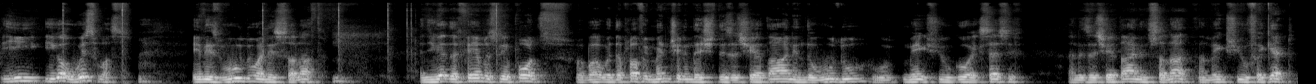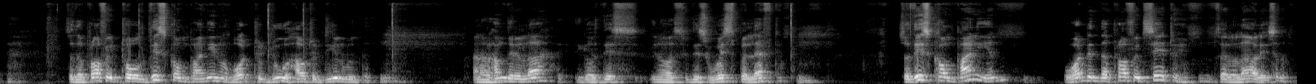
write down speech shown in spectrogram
he, he got wiswas in his wudu and his salat. And you get the famous reports about where the Prophet mentioning there's, there's a shaitan in the wudu who makes you go excessive, and there's a shaitan in salat that makes you forget. So the Prophet told this companion what to do, how to deal with them. And Alhamdulillah, he goes, this, you know, this whisper left him. So this companion, what did the Prophet say to him? Sallallahu Alaihi Wasallam.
